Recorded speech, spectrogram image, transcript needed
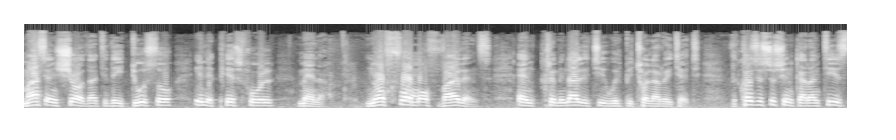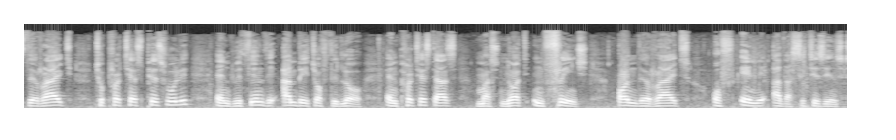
must ensure that they do so in a peaceful manner. No form of violence and criminality will be tolerated. The Constitution guarantees the right to protest peacefully and within the ambit of the law, and protesters must not infringe on the rights of any other citizens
